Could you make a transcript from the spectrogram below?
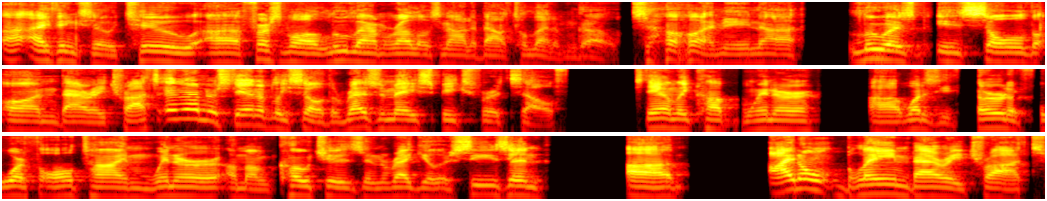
I think so too. Uh, first of all, Lou Lamoriello's not about to let him go. So I mean, uh, Lou is, is sold on Barry Trotz, and understandably so. The resume speaks for itself. Stanley Cup winner. Uh, what is he? Third or fourth all-time winner among coaches in the regular season. Uh, I don't blame Barry Trotz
